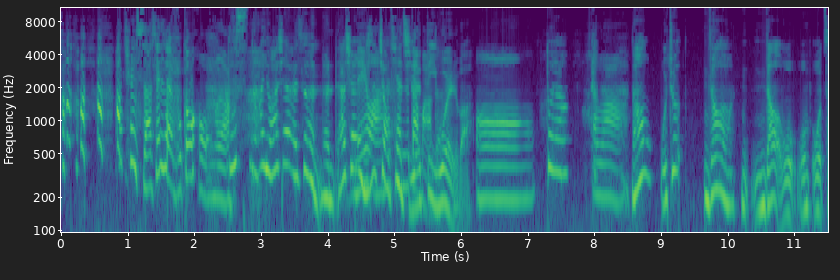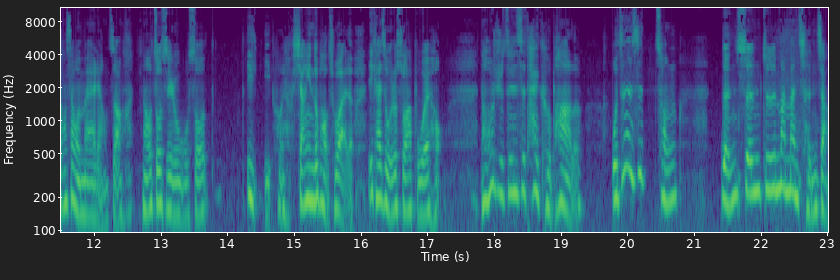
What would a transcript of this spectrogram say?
他确实啊，现在也不够红了。不是哪有？他现在还是很很，他现在已经是教父级的地位了吧？哦，对啊，好啦。然后我就你知道，你你知道，我我我张善文买了两张，然后周杰伦我说一一香烟都跑出来了。一开始我就说他不会红，然后我觉得这件事太可怕了。我真的是从人生就是慢慢成长，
